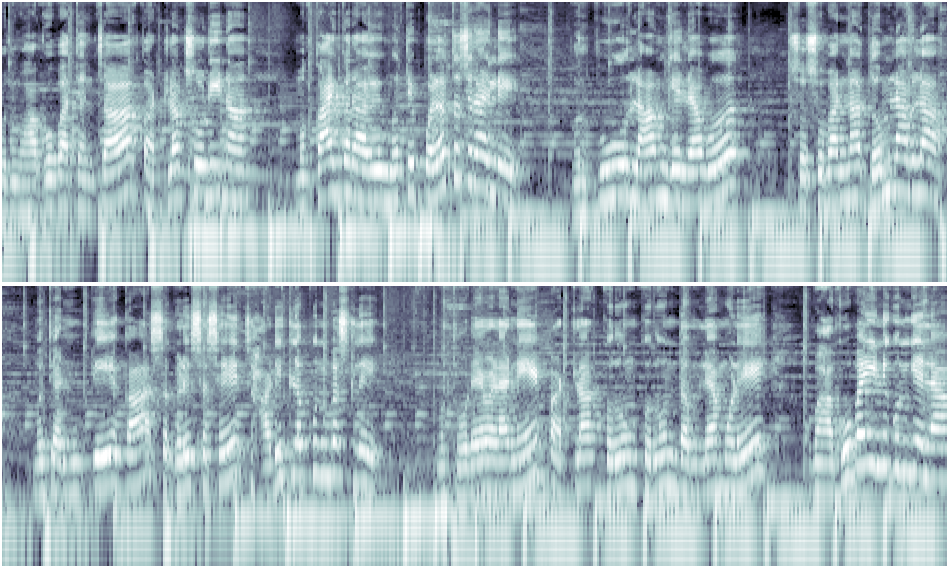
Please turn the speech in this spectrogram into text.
पण वाघोबा त्यांचा पाठलाग सोडीना. मग काय करावे? मग ते पळतच राहिले. भरपूर लांब गेल्यावर ससोबांना दम लागला. मग त्यां ते एका सगळे ससे झाडीत लपून बसले. मग थोड्या वेळाने पाठलाग करून करून दमल्यामुळे वाघोबाही निघून गेला.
